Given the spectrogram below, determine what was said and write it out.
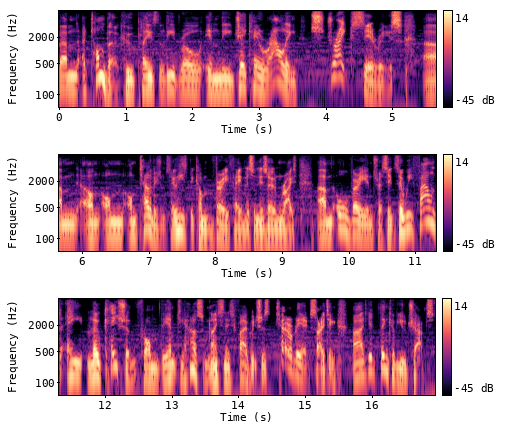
um, Tom Burke, who played plays the lead role in the J.K. Rowling Strike series um, on, on, on television. So he's become very famous in his own right. Um, all very interesting. So we found a location from The Empty House from 1985, which was terribly exciting. I did think of you chaps,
